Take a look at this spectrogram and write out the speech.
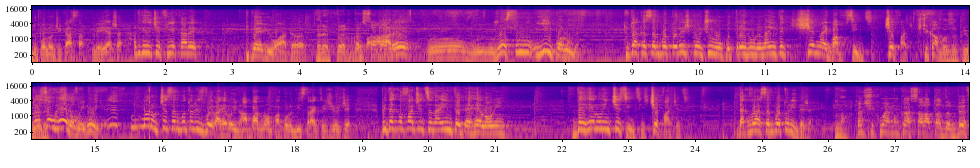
După logica asta? Le iei așa? Adică de ce fiecare perioadă Reper de ăsta, dar- are uh, rostul ei pe lume. Tu dacă sărbătorești Crăciunul cu trei luni înainte, ce naiba simți? Ce faci? Știi că am văzut Da, primele de... sau Halloween, uite. E, mă rog, ce sărbătoriți voi la Halloween? Habar nu am pe acolo, distracție și nu știu ce. Păi dacă o faceți înainte de Halloween, de Halloween ce simțiți? Ce faceți? Dacă voi ați sărbătorit deja. Na, ca și cum ai mâncat salata de bef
